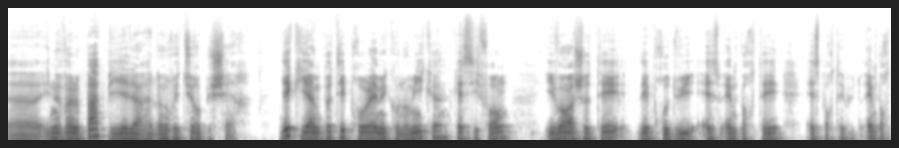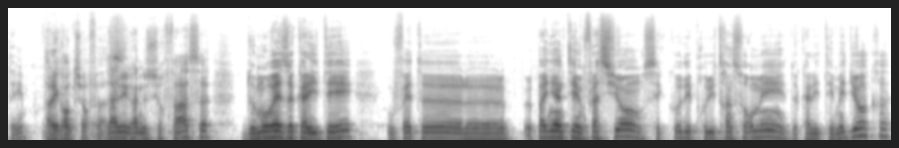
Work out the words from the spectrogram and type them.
euh, ils ne veulent pas payer la, nourriture plus chère. Dès qu'il y a un petit problème économique, qu'est-ce qu'ils font? Ils vont acheter des produits importés, exportés plutôt, importés. Dans les grandes surfaces. Dans les grandes surfaces, de mauvaise qualité. Vous faites euh, le, panier anti-inflation, c'est que des produits transformés de qualité médiocre.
